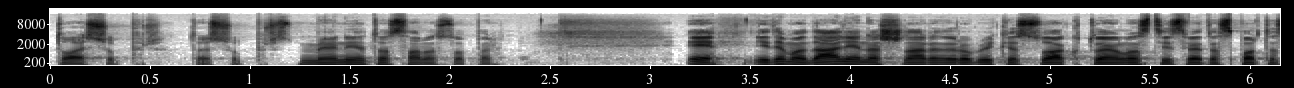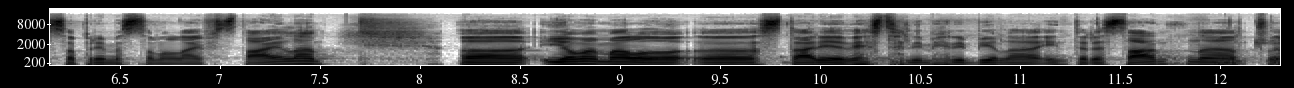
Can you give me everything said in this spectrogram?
To je super, to je super. Meni je to stvarno super. E, idemo dalje, naše naredne rubrike su aktuelnosti sveta sporta sa primesama lifestyle-a. Uh, I je malo uh, starije vest, ali meni bila interesantna. Uh,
